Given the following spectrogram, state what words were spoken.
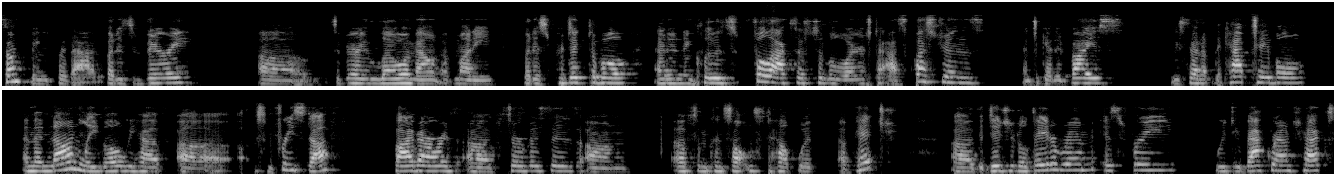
something for that, but it's very uh, it's a very low amount of money, but it's predictable and it includes full access to the lawyers to ask questions, and to get advice. We set up the cap table. And then non-legal, we have uh, some free stuff, five hours of services um, of some consultants to help with a pitch. Uh, the digital data room is free. We do background checks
